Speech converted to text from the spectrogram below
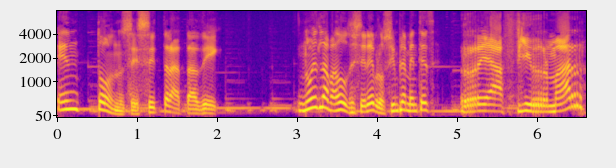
Entonces se trata de no es lavado de cerebro, simplemente es reafirmar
